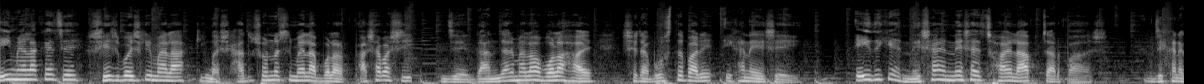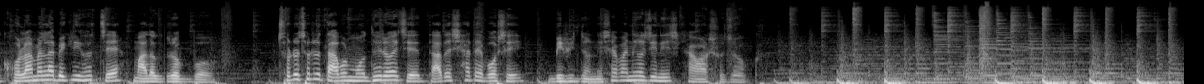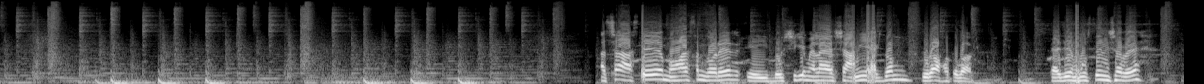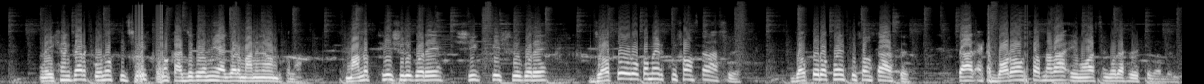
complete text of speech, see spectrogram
এই মেলাকে যে শেষ বয়স্কী মেলা কিংবা সাধু সন্ন্যাসী মেলা বলার পাশাপাশি যে গাঞ্জার মেলাও বলা হয় সেটা বুঝতে পারে এখানে এসেই। এইদিকে নেশায় নেশায় ছয় লাভ চারপাশ যেখানে খোলা মেলা বিক্রি হচ্ছে মাদক দ্রব্য ছোট ছোট তাঁবুর মধ্যে রয়েছে তাদের সাথে বসে বিভিন্ন নেশাপানীয় জিনিস খাওয়ার সুযোগ। আচ্ছা আজকে মহাস্থানগড়ের এই বৈশাখী মেলায় এসে আমি একদম পুরা হতবাক। এই যে মুসলিম হিসাবে, এখানকার কোনো কিছুই, কোনো কার্যক্রমই একবার মানে নেওয়ার না। মানব থেকে শুরু করে শিখ থেকে শুরু করে যত রকমের কুসংস্কার আছে যত রকমের কুসংস্কার আছে, তার একটা বড় অংশ আপনারা এই মহাস্থানগড়ে এসে দেখতে পাবেন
